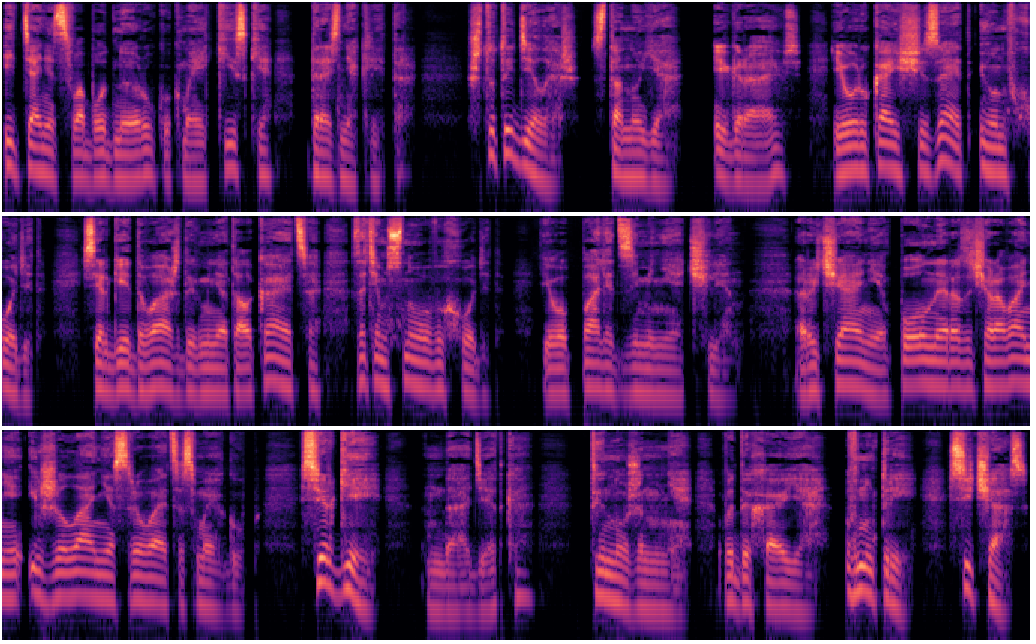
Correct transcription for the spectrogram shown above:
и тянет свободную руку к моей киске, дразня клитор. «Что ты делаешь?» — стану я. Играюсь. Его рука исчезает, и он входит. Сергей дважды в меня толкается, затем снова выходит. Его палец заменяет член. Рычание, полное разочарование и желание срывается с моих губ. «Сергей!» «Да, детка, ты нужен мне», — выдыхаю я. «Внутри. Сейчас.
